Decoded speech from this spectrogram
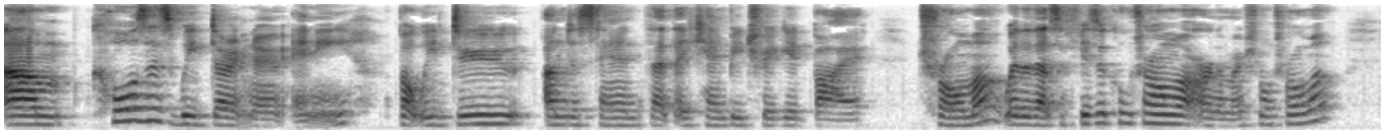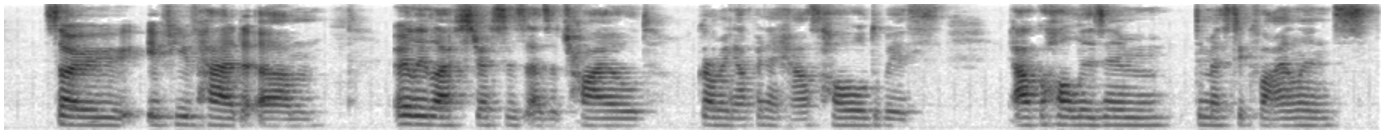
Um, causes we don't know any, but we do understand that they can be triggered by trauma, whether that's a physical trauma or an emotional trauma. So if you've had um, early life stresses as a child, growing up in a household with alcoholism, domestic violence,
